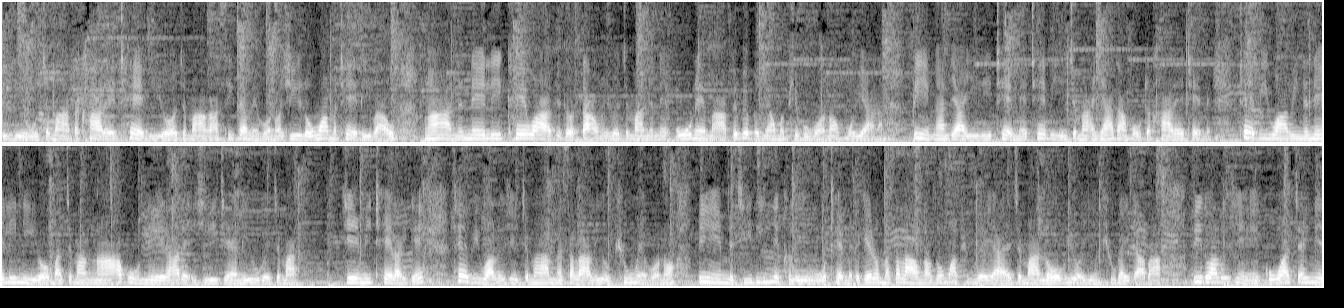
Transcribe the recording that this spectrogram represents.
လေးတွေကိုကျမတစ်ခါတည်းထည့်ပြီးတော့ကျမကစီတက်မယ်ပေါ့နော်ရေလုံးဝမထည့်သေးပါဘူးငါကနည်းနည်းလေးခဲသွားတာဖြစ်တော့တောက်နေတော့ကျမနည်းနည်းအိုးနဲ့မှာပြက်ပြက်ပမြောင်မဖြစ်ဘူးပေါ့နော်မှုရတာပြီးရင်ငန်းပြာရည်လေးထည့်မယ်ထည့်ပြီးရင်ကျမအရသာမဟုတ်တစ်ခါတည်းထည့်မယ်ထည့်ပြီးွားပြီးနည်းနည်းလေးနေတော့မှကျမငါအကူနေထားတဲ့အရေးကြံလေးကိုပဲကျမ ကျင်းပြီးထည့်လိုက်တယ်ထည့်ပြီးွားလို့ရှိရင်ကျမမဆလာလေးကိုဖြူးမယ်ပေါ့နော်ပြီးရင်မကြီးသီးနှစ်ကလေးကိုထည့်မယ်တကယ်တော့မဆလာအောင်နောက်ဆုံးမှဖြူးလဲရတယ်ကျမလောပြီးတော့အရင်ဖြူးလိုက်တာပါပြီးသွားလို့ရှိရင်ကိုကကြိုက်နေ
